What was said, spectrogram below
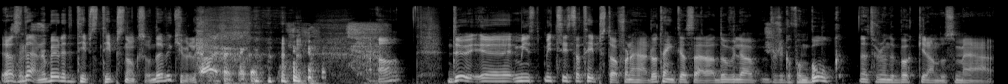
Ja, så där, nu blev det lite tips i tipsen också. Det är väl kul. Ja. Ja. Du, eh, mitt, mitt sista tips då för den här, då tänkte jag så här, då vill jag försöka få en bok, jag tror under böcker ändå som är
